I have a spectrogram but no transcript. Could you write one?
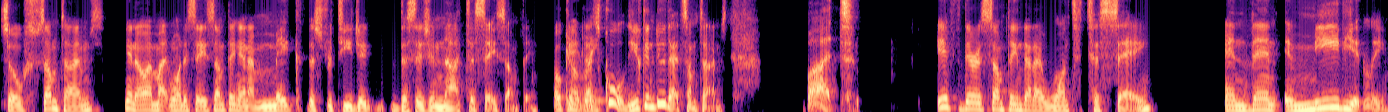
so sometimes you know i might want to say something and i make the strategic decision not to say something okay totally. that's cool you can do that sometimes but if there is something that i want to say and then immediately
